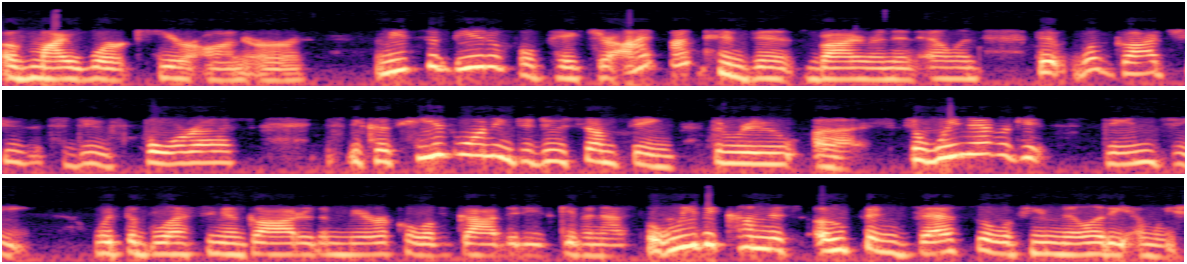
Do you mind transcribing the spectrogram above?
of my work here on earth. I mean, it's a beautiful picture. I, I'm convinced, Byron and Ellen, that what God chooses to do for us is because He's wanting to do something through us. So we never get stingy with the blessing of God or the miracle of God that He's given us. But we become this open vessel of humility and we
